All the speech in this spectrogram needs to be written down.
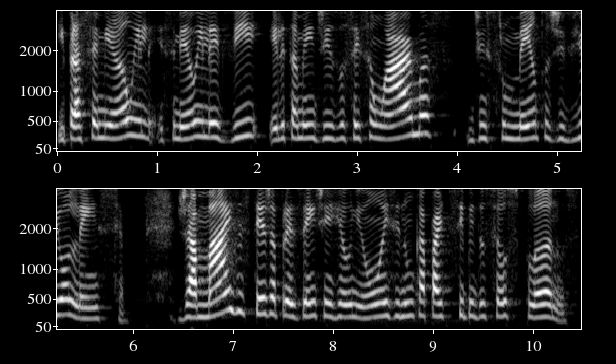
E para Simeão e, Simeão e Levi, ele também diz: vocês são armas de instrumentos de violência. Jamais esteja presente em reuniões e nunca participem dos seus planos,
